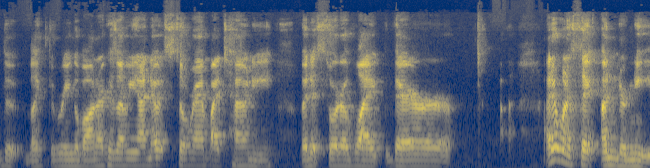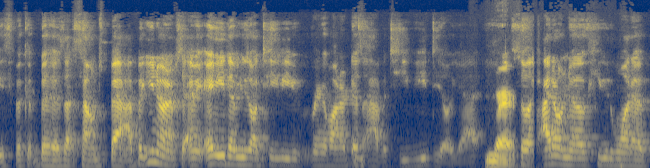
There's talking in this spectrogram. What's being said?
the like the Ring of Honor, because I mean I know it's still ran by Tony, but it's sort of like their I don't want to say underneath because, because that sounds bad, but you know what I'm saying. I mean AEW's on TV, Ring of Honor doesn't have a TV deal yet, right? So like I don't know if he would want to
